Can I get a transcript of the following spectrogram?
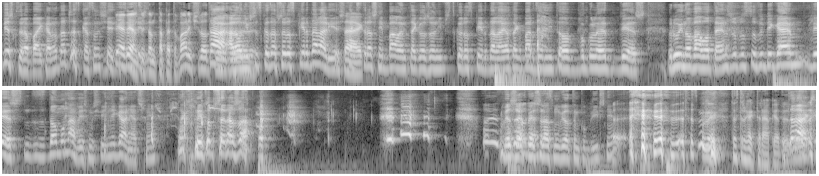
wiesz, która bajka, no ta czeska, sąsiedzi. Ja wiem, coś tam tapetowali w środku. Tak, ale oni wszystko zawsze rozpierdalali. Ja się tak. Tak. strasznie bałem tego, że oni wszystko rozpierdalają, tak bardzo mi to w ogóle, wiesz, rujnowało ten, że po prostu wybiegałem, wiesz, z domu na wieś, musieli mnie ganiać, nie? Tak mnie to przerażało. Wiesz, że ja pierwszy raz mówię o tym publicznie? to, jest, to jest trochę jak terapia. To jest, Tak,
